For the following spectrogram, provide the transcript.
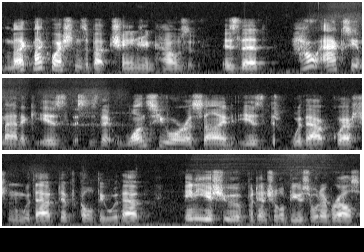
my, my questions about changing houses is that how axiomatic is this? Is that once you are assigned, is this without question, without difficulty, without any issue of potential abuse or whatever else,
